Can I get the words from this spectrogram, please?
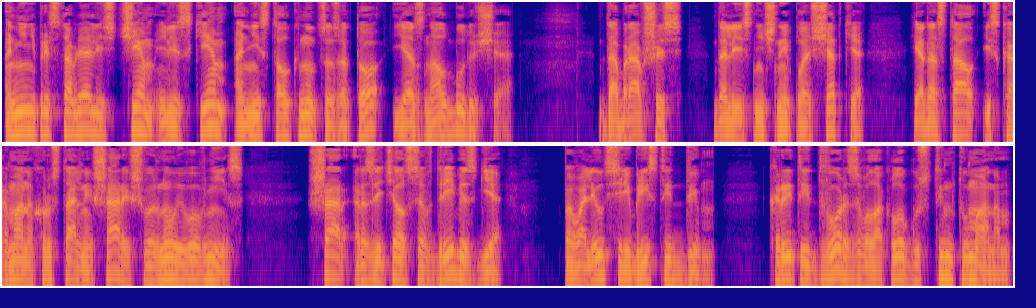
Они не представляли, с чем или с кем они столкнутся, зато я знал будущее. Добравшись до лестничной площадки, я достал из кармана хрустальный шар и швырнул его вниз. Шар разлетелся в дребезге, повалил серебристый дым. Крытый двор заволокло густым туманом.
